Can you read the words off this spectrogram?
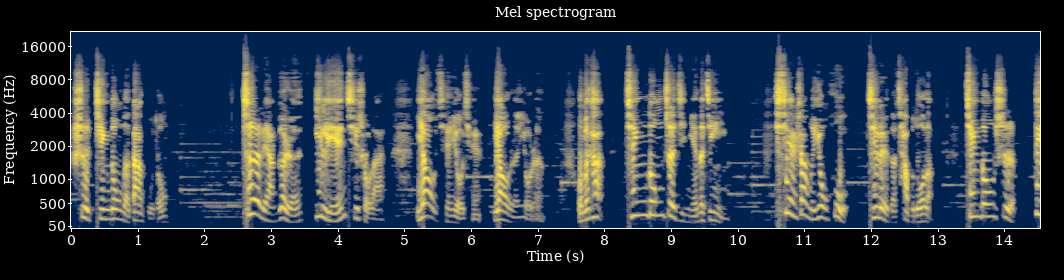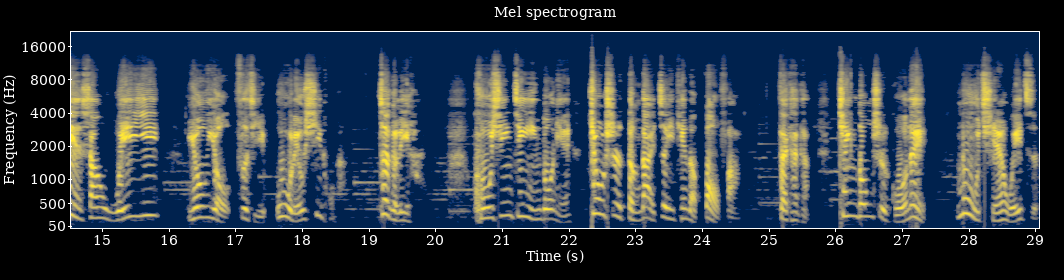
是京东的大股东，这两个人一联起手来，要钱有钱，要人有人。我们看京东这几年的经营，线上的用户积累的差不多了，京东是电商唯一。拥有自己物流系统的这个厉害，苦心经营多年，就是等待这一天的爆发。再看看，京东是国内目前为止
